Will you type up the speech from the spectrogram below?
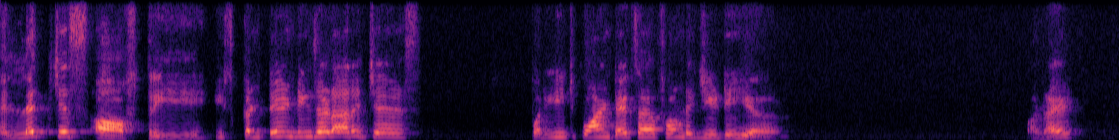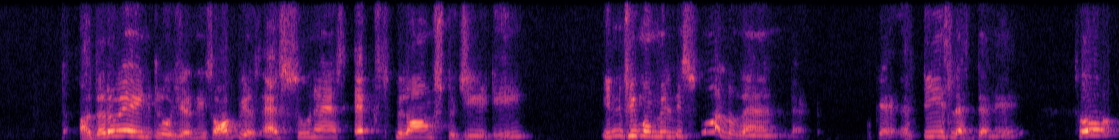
LHS of 3 is contained inside RHS. For each point x, I have found a GT here. All right. The other way inclusion is obvious. As soon as x belongs to GT, infimum will be smaller than that. Okay, and t is less than a. So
